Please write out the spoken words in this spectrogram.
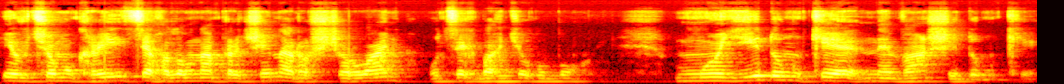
І в цьому криється головна причина розчарувань у цих багатьох Богові. Мої думки не ваші думки,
